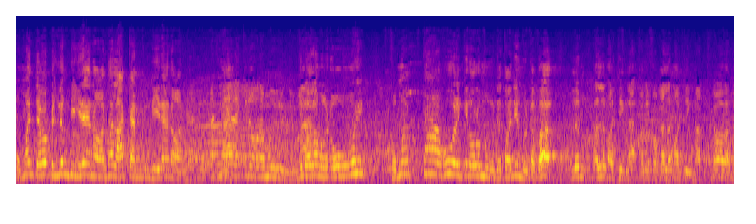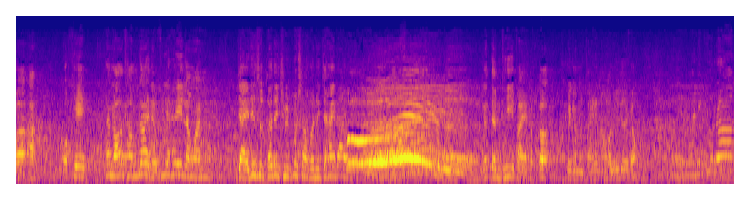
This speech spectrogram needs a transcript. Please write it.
ผมมั่นใจว่าเป็นเรื่องดีแน่นอน ถ้ารักกันดีแน่นอนอันนี้นะอะไรกิโลละหมื่นหรือว่ากิโลละหมื่นโอ้ย ผมว่ากล้าพูดเลยกิโลละหมื่นแต่ตอนนี้เหมือนแบบว่าเริ่มเริ่มเอาจริงแล้วตอนนี้โฟกัสเริ่มเอาจริงครับ ก็แบบว่าอะโอเค ถ้าน้องทำได้เดี๋ยวพี่ให้รางวัลใหญ่ที่สุดเท่าที่ชีวิตผู้ชายคนหนึงจะให้ได้เลยเออก็เต็มที่ไปครับก็เป็นกำลังใจให้น้องเรื่อยๆเนาะอันนี้คือเริ่ม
